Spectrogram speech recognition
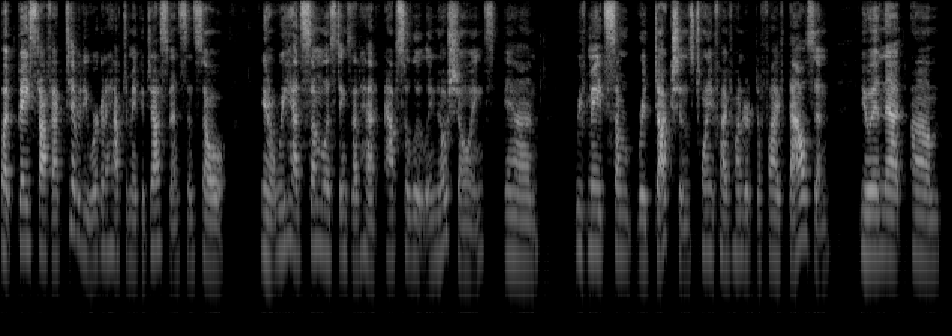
but based off activity, we're going to have to make adjustments. And so, you know, we had some listings that had absolutely no showings and we've made some reductions 2500 to 5000 you know in that um,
